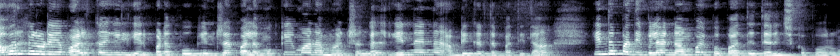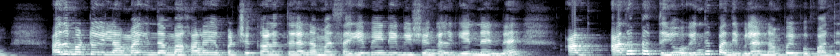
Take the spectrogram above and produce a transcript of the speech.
அவர்களுடைய வாழ்க்கையில் ஏற்பட போகின்ற பல முக்கியமான மாற்றங்கள் என்னென்ன அப்படிங்கிறத பற்றி தான் இந்த பதிவில் நம்ம இப்போ பார்த்து தெரிஞ்சுக்க போகிறோம் அது மட்டும் இல்லாமல் இந்த மகாலய பட்ச காலத்தில் நம்ம செய்ய வேண்டிய விஷயங்கள் என்னென்ன அப் அதை பற்றியும் இந்த பதிவில் நம்ம இப்போ பார்த்து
